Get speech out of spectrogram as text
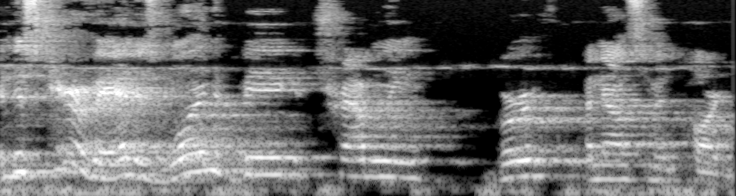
And this caravan is one big traveling birth announcement party.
